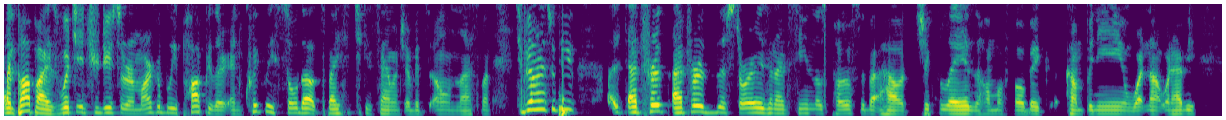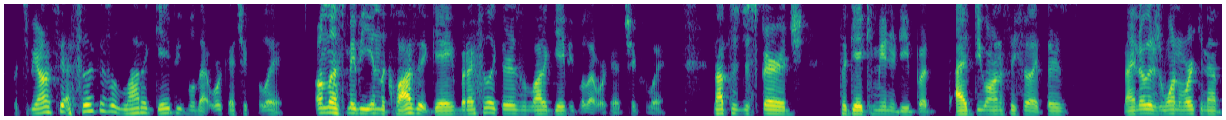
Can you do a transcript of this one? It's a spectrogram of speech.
and Popeyes, which introduced a remarkably popular and quickly sold out spicy chicken sandwich of its own last month. To be honest with you, I've heard I've heard the stories and I've seen those posts about how Chick Fil A is a homophobic company and whatnot, what have you. But to be honest, I feel like there's a lot of gay people that work at Chick Fil A. Unless maybe in the closet gay, but I feel like there's a lot of gay people that work at Chick Fil A. Not to disparage the gay community, but I do honestly feel like there's I know there's one working at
